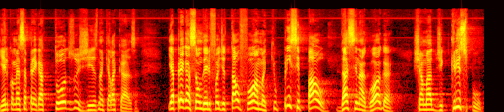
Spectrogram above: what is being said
E ele começa a pregar todos os dias naquela casa. E a pregação dele foi de tal forma que o principal da sinagoga, chamado de Crispo,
